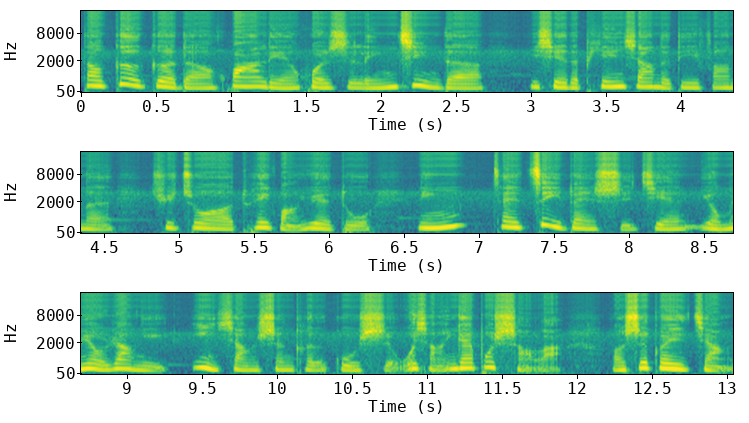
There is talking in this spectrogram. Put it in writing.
到各个的花莲或者是邻近的一些的偏乡的地方呢去做推广阅读。您在这一段时间有没有让你印象深刻的故事？我想应该不少啦。老师会讲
